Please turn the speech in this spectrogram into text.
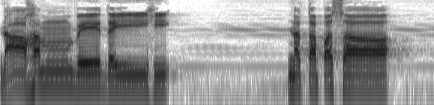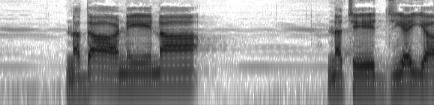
नाहं वेदैः न तपसा न दानेन न चेज्यया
